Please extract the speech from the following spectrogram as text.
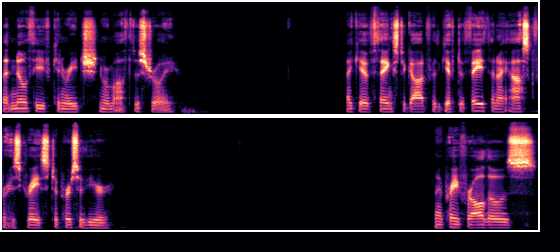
that no thief can reach nor moth destroy. I give thanks to God for the gift of faith and I ask for his grace to persevere I pray for all those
